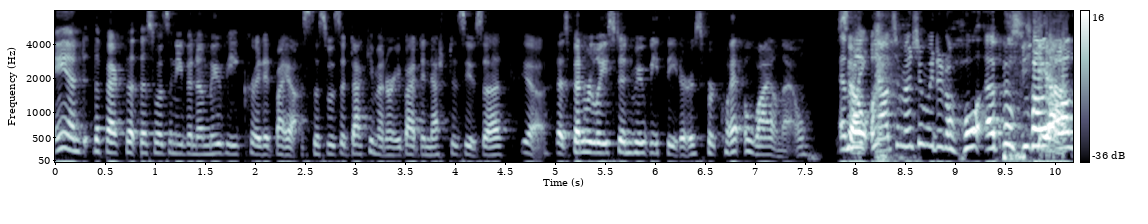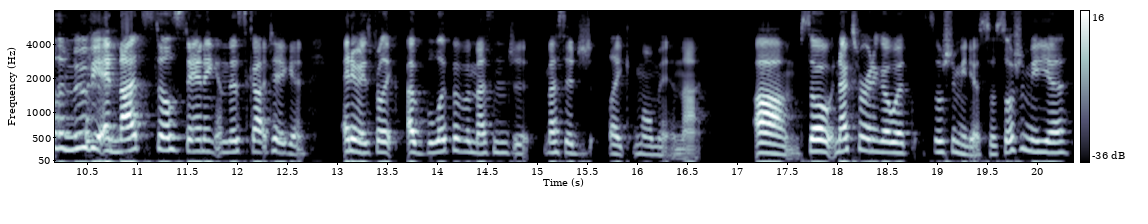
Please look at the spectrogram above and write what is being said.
And the fact that this wasn't even a movie created by us. This was a documentary by Dinesh D'Souza Yeah. that's been released in movie theaters for quite a while now. And so, like, not to mention, we did a whole episode Yeah. on the movie, and that's still standing, and this got taken. Anyways, for like a blip of a message, message like moment in that. Um, so next we're gonna go with social media. So social media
